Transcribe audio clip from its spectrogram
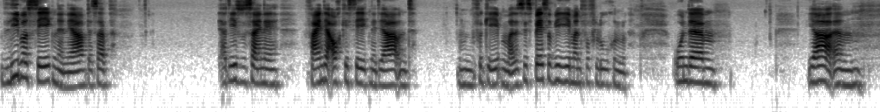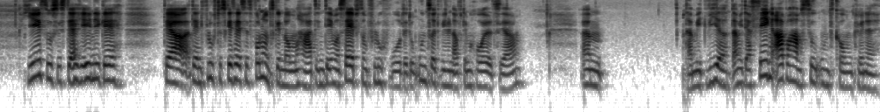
lieber segnen, ja. Deshalb hat Jesus seine Feinde auch gesegnet, ja, und, und vergeben. Also es ist besser wie jemand verfluchen. Und ähm, ja, ähm, Jesus ist derjenige, der den Fluch des Gesetzes von uns genommen hat, indem er selbst zum Fluch wurde, um Willen auf dem Holz, ja. Ähm, damit wir, damit der Segen Abrahams zu uns kommen könne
